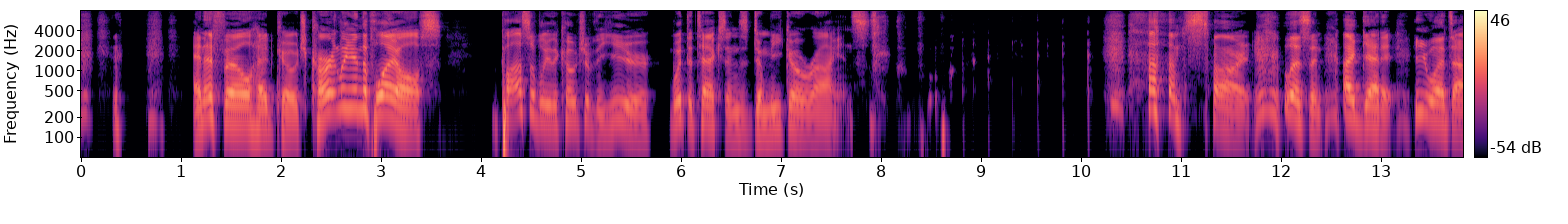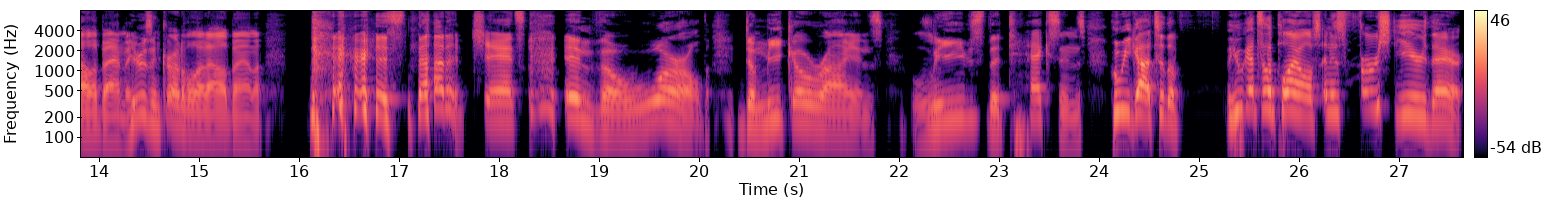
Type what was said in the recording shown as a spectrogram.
NFL head coach, currently in the playoffs, possibly the coach of the year with the Texans, DeMeco Ryans. I'm sorry. Listen, I get it. He went to Alabama. He was incredible at Alabama. There is not a chance in the world DeMeco Ryans leaves the Texans, who he got to the who got to the playoffs in his first year there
